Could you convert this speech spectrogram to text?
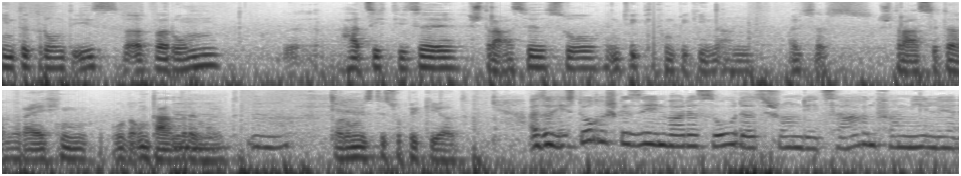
Hintergrund ist. Warum hat sich diese Straße so entwickelt von Beginn an, als, als Straße der Reichen oder unter anderem mhm. halt. Mhm. Warum ist die so begehrt? Also historisch gesehen war das so, dass schon die Zarenfamilie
